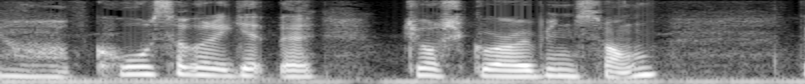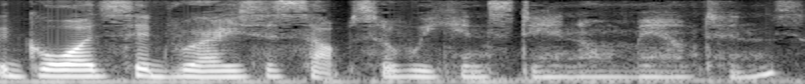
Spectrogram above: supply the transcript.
Oh, of course I've got to get the Josh Groban song. The guide said raise us up so we can stand on mountains.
